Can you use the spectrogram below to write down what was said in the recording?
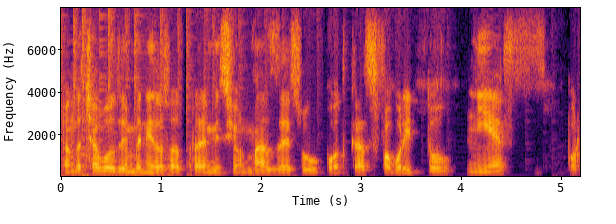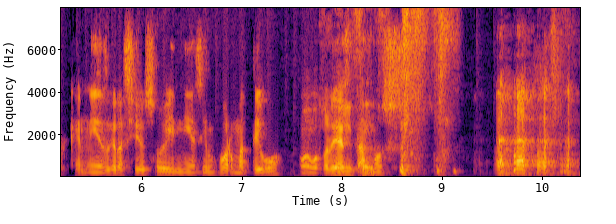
¿Qué onda, chavos? Bienvenidos a otra emisión más de su podcast favorito, Ni es, porque ni es gracioso y ni es informativo. Hoy ya estamos.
